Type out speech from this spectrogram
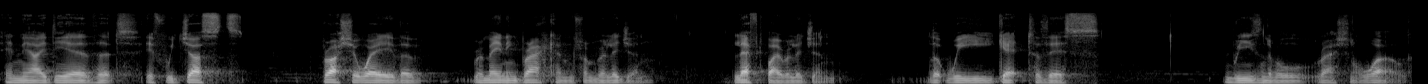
in the idea that if we just brush away the remaining bracken from religion, left by religion, that we get to this reasonable, rational world.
